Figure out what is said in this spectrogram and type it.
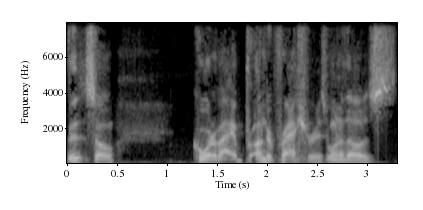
this, so, quarterback under pressure is one of those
